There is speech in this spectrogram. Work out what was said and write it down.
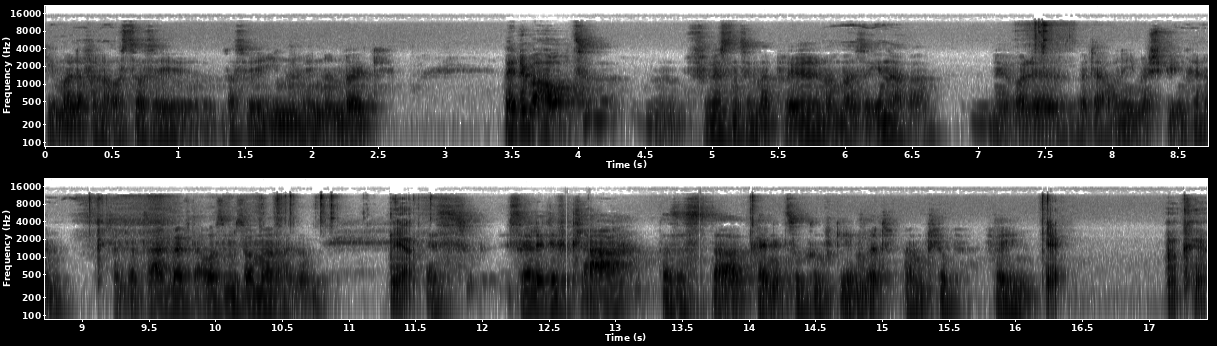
gehe mal davon aus, dass, sie, dass wir ihn in Nürnberg, wenn überhaupt, frühestens im April nochmal sehen, aber eine Rolle wird er auch nicht mehr spielen können. Sein Vertrag läuft aus im Sommer. Also ja. es ist relativ klar, dass es da keine Zukunft geben wird beim Club für ihn. Ja. Okay.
